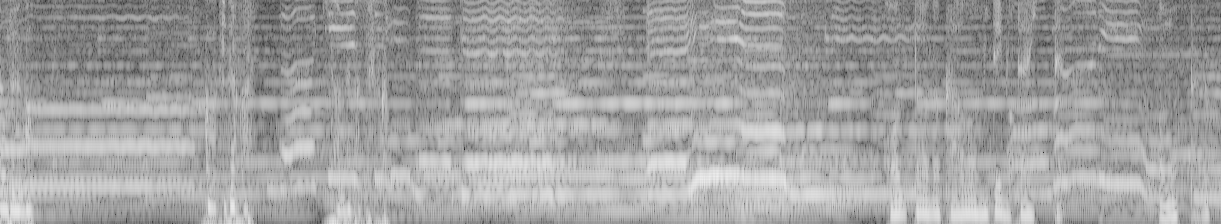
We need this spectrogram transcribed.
俺がガキだからダメなんですか？本当の顔を見てみたいって思ったの。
